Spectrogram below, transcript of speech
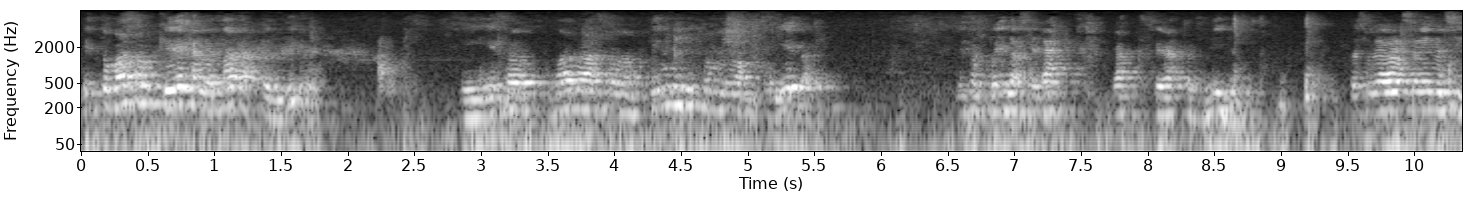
esto pasa porque dejan los datos perdidos. Y esas barras son antiguas y son unas ampolletas. Esas ampolletas se gastan, se gastan niños. Por eso que ahora se ven así.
